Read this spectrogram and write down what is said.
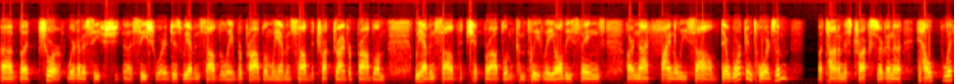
Uh, but sure, we're going to see uh, see shortages. We haven't solved the labor problem. We haven't solved the truck driver problem. We haven't solved the chip problem completely. All these things are not finally solved. They're working towards them. Autonomous trucks are going to help with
